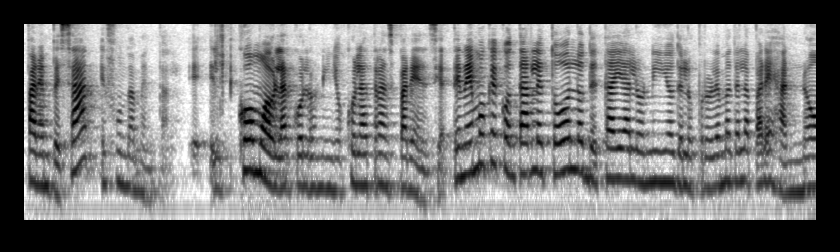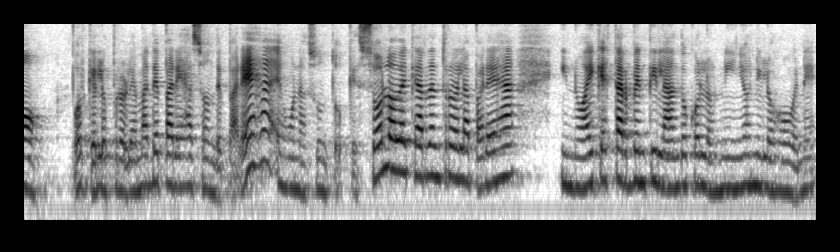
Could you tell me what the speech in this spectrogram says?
para empezar es fundamental. El cómo hablar con los niños, con la transparencia. ¿Tenemos que contarle todos los detalles a los niños de los problemas de la pareja? No porque los problemas de pareja son de pareja, es un asunto que solo debe quedar dentro de la pareja y no hay que estar ventilando con los niños ni los jóvenes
